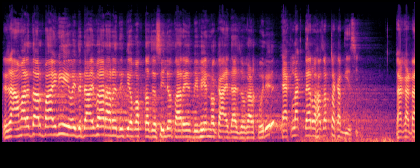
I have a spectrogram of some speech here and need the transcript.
সেটা আমারে তো আর পাইনি ওই যে ড্রাইভার আর দ্বিতীয় বক্তা যে ছিল, তারে বিভিন্ন কায়দায় জোগাড় করে এক লাখ তেরো হাজার টাকা দিয়েছি। টাকাটা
